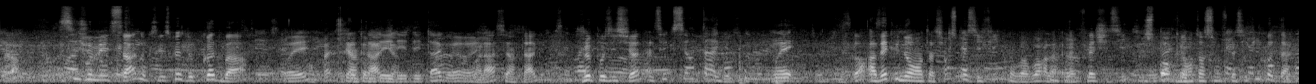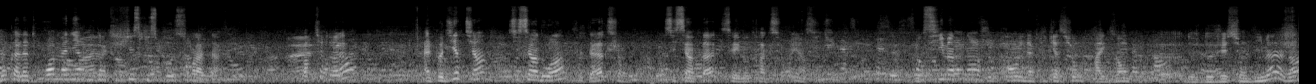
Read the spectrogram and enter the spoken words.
Voilà. Si je mets ça, donc c'est une espèce de code barre. Oui. En fait, c'est un Comme tag. des, des- des tags, ouais, ouais. Voilà, c'est un tag. Je le positionne, elle sait que c'est un tag. Ouais. D'accord Avec une orientation spécifique, on va voir la, la flèche ici. Une orientation spécifique au tag. Donc elle a trois manières d'identifier ce qui se pose sur la table. À partir de là, elle peut dire tiens, si c'est un doigt, c'est telle action. Si c'est un tag, c'est une autre action et ainsi de suite. Donc si maintenant je prends une application par exemple euh, de, gestion d'image, hein,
